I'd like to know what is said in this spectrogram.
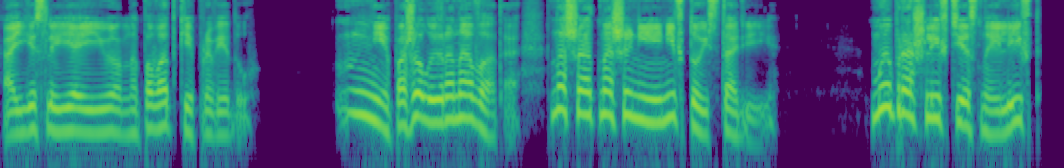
а если я ее на поводке проведу? Не, пожалуй, рановато. Наши отношения не в той стадии. Мы прошли в тесный лифт.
